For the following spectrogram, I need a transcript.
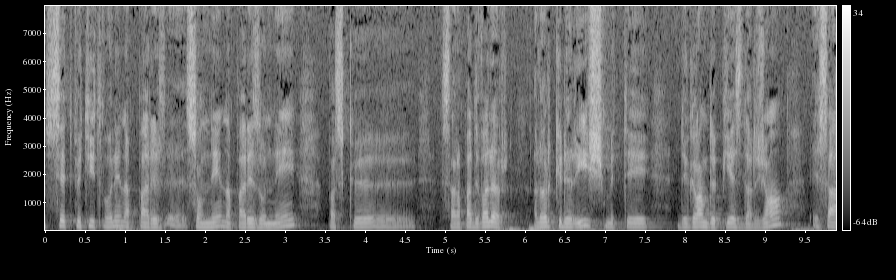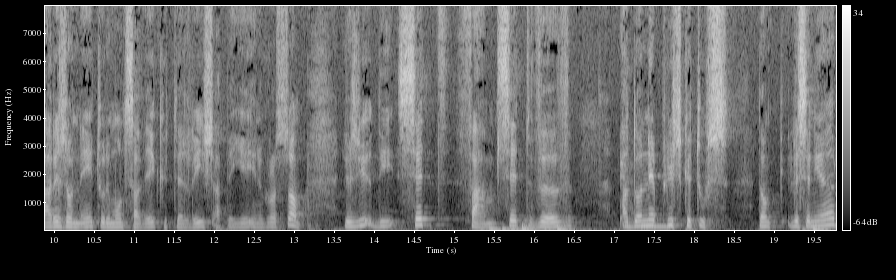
Cette petite monnaie n'a pas sonné, n'a pas résonné parce que ça n'a pas de valeur. Alors que les riches mettaient de grandes pièces d'argent et ça a résonné, tout le monde savait que tel riche a payé une grosse somme. Jésus dit, cette femme, cette veuve, a donné plus que tous. Donc le Seigneur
